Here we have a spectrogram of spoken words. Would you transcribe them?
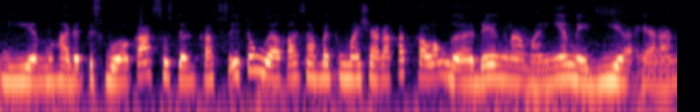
dia menghadapi sebuah kasus dan kasus itu nggak akan sampai ke masyarakat kalau nggak ada yang namanya media ya kan.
